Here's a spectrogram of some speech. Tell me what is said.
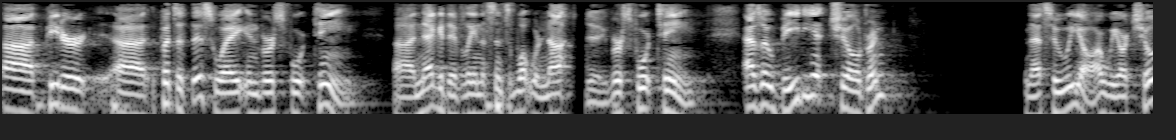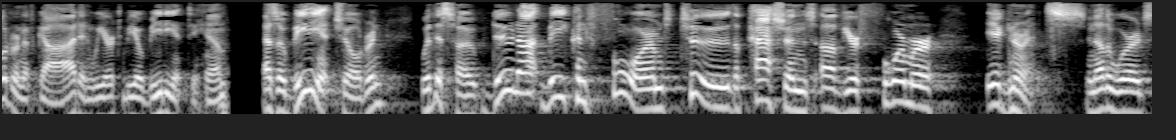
uh, Peter uh, puts it this way in verse 14, uh, negatively in the sense of what we're not to do. Verse 14, as obedient children, and that's who we are, we are children of God and we are to be obedient to Him. As obedient children, with this hope, do not be conformed to the passions of your former ignorance. In other words,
